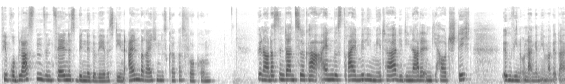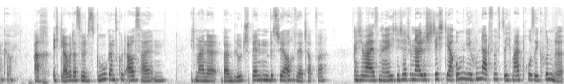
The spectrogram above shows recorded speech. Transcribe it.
Fibroblasten sind Zellen des Bindegewebes, die in allen Bereichen des Körpers vorkommen. Genau, das sind dann circa ein bis drei Millimeter, die die Nadel in die Haut sticht. Irgendwie ein unangenehmer Gedanke. Ach, ich glaube, das würdest du ganz gut aushalten. Ich meine, beim Blutspenden bist du ja auch sehr tapfer. Ich weiß nicht. Die Tattoo-Nadel sticht ja um die 150 Mal pro Sekunde.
